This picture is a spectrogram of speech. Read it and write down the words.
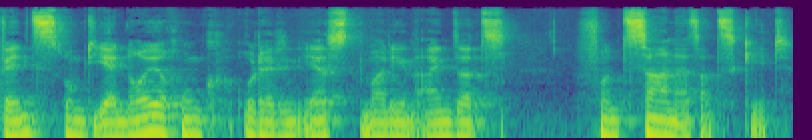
wenn es um die Erneuerung oder den erstmaligen Einsatz von Zahnersatz geht.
